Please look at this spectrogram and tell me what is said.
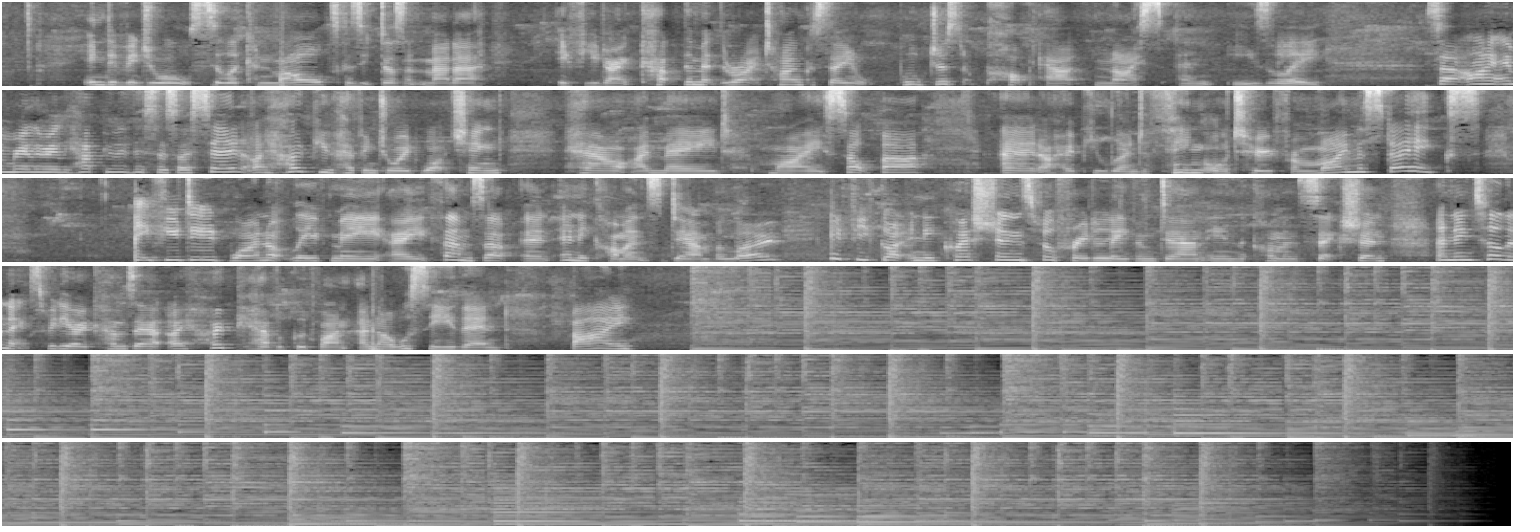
individual silicone molds because it doesn't matter if you don't cut them at the right time because they will just pop out nice and easily. So I am really, really happy with this, as I said. I hope you have enjoyed watching how I made my salt bar and I hope you learned a thing or two from my mistakes. If you did, why not leave me a thumbs up and any comments down below. If you've got any questions, feel free to leave them down in the comments section. And until the next video comes out, I hope you have a good one and I will see you then. Bye.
